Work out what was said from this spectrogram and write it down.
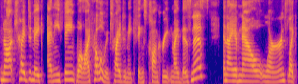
not tried to make anything. Well, I probably tried to make things concrete in my business. And I have now learned like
